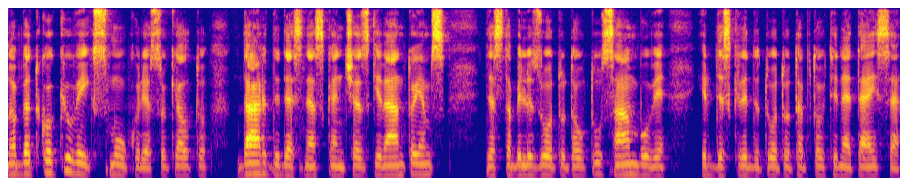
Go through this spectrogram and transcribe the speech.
nuo bet kokių veiksmų, kurie sukeltų dar didesnės kančias gyventojams, destabilizuotų tautų sambuvį ir diskredituotų tarptautinę teisę,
